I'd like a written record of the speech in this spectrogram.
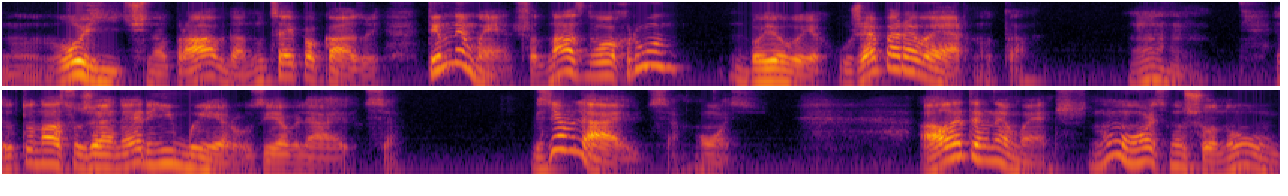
Ну, логічно, правда? Ну це й показує. Тим не менш, одна з двох рун бойових уже перевернута. Угу. І тут у нас уже енергії миру з'являються. З'являються. Ось. Але тим не менш. Ну, ось, ну що, ну,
